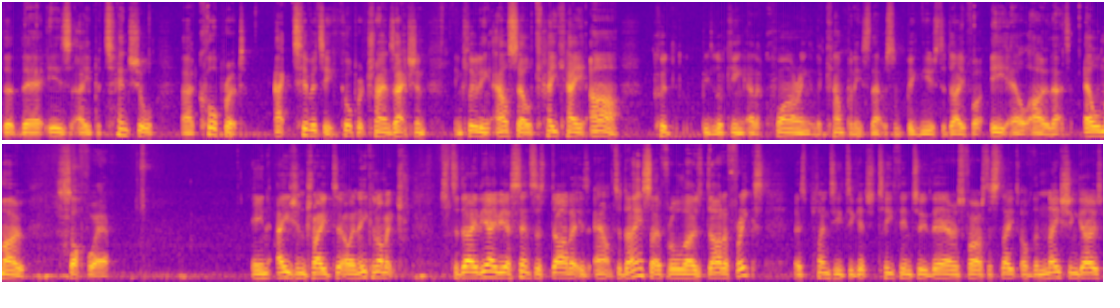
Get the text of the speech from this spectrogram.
that there is a potential uh, corporate activity, corporate transaction, including Accel-KKR, could be looking at acquiring the company. So that was some big news today for ELO. That's Elmo Software. In Asian trade or in economic today, the ABS census data is out today. So for all those data freaks, there's plenty to get your teeth into there as far as the state of the nation goes.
